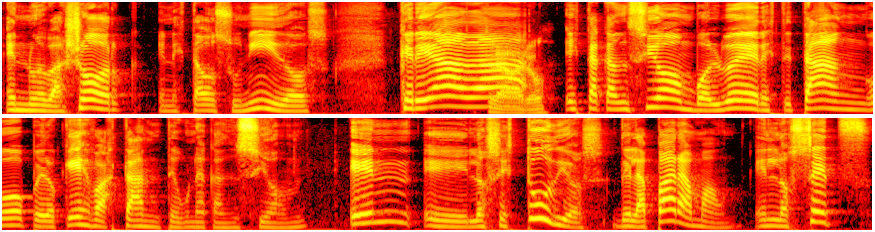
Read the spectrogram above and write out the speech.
en Nueva York, en Estados Unidos, creada esta canción, Volver, este tango, pero que es bastante una canción, en eh, los estudios de la Paramount, en los sets.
